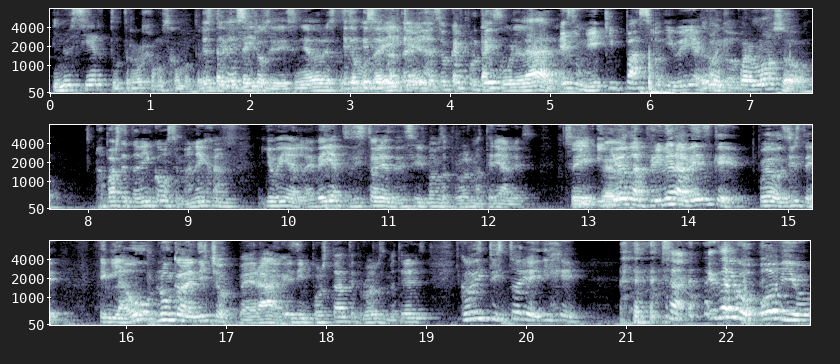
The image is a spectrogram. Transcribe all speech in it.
Y no es cierto, trabajamos como tres arquitectos y diseñadores que estamos ahí, que es espectacular. Es, un equipazo y veía Es un equipo hermoso. Aparte también cómo se manejan. Yo veía, veía tus historias de decir, vamos a probar materiales Sí, y, yo es la primera vez que puedo decirte, en la U nunca me han dicho, verá, es importante probar los materiales. Como vi tu historia y dije, o sea, es algo obvio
